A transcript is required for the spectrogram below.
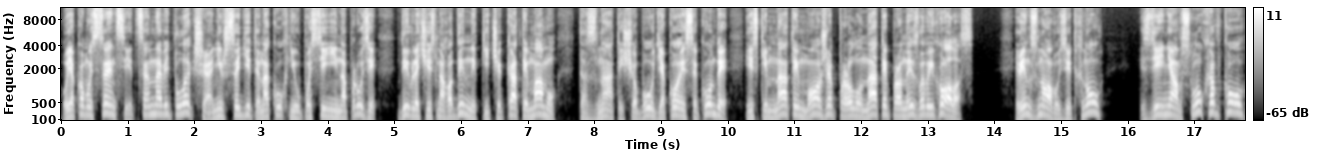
У якомусь сенсі це навіть легше, ніж сидіти на кухні у постійній напрузі, дивлячись на годинник і чекати маму та знати, що будь-якої секунди із кімнати може пролунати пронизливий голос. Він знову зітхнув, здійняв слухавку.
